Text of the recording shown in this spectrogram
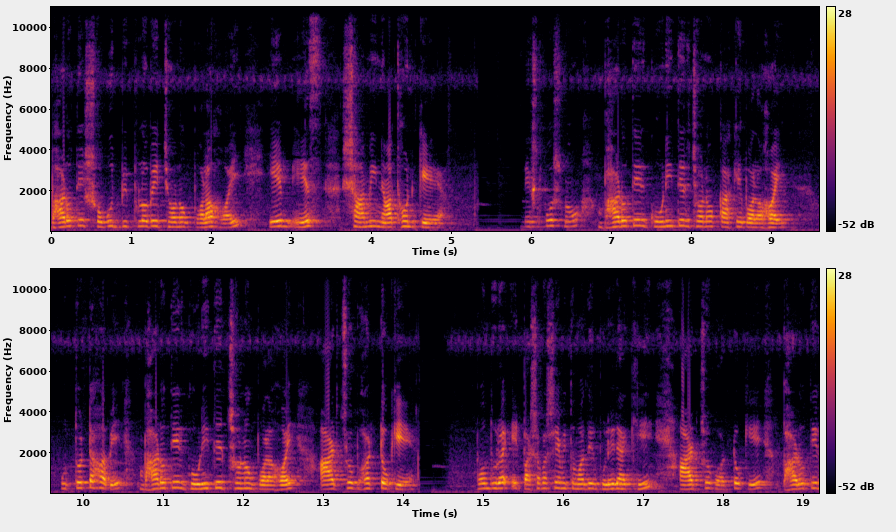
ভারতের সবুজ বিপ্লবের জনক বলা হয় এম এস স্বামীনাথনকে। নেক্সট প্রশ্ন, ভারতের গণিতের জনক কাকে বলা হয়? উত্তরটা হবে ভারতের গণিতের জনক বলা হয় আর্যভট্টকে বন্ধুরা, এর পাশাপাশি আমি তোমাদের বলে রাখি আর্যভট্টকে ভারতের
